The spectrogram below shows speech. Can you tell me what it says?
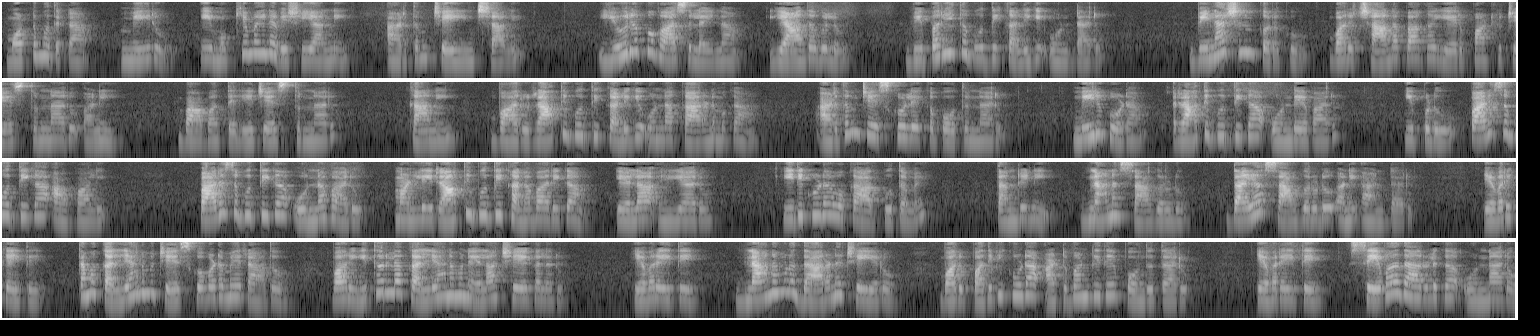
మొట్టమొదట మీరు ఈ ముఖ్యమైన విషయాన్ని అర్థం చేయించాలి. యూరప్ వాసులైన యాదవులు విపరీత బుద్ధి కలిగి ఉంటారు. వినాశనం కొరకు వారు చాలా బాగా ఏర్పాట్లు చేస్తున్నారు అని బాబా తెలియజేస్తున్నారు. కానీ వారు రాతి బుద్ధి కలిగి ఉన్న కారణముగా అర్థం చేసుకోలేకపోతున్నారు. మీరు కూడా రాతి బుద్ధిగా ఉండేవారు. ఇప్పుడు పారసబుద్ధిగా అవ్వాలి. పారసబుద్ధిగా ఉన్నవారు మళ్ళీ రాతి బుద్ధి కలవారిగా ఎలా అయ్యారు? ఇది కూడా ఒక అద్భుతమే. తండ్రిని జ్ఞానసాగరుడు దయాసాగరుడు అని అంటారు. ఎవరికైతే తమ కళ్యాణము చేసుకోవడమే రాదో వారు ఇతరుల కళ్యాణమును ఎలా చేయగలరు? ఎవరైతే జ్ఞానమును ధారణ చేయరో వారు పదవి కూడా అటువంటిదే పొందుతారు. ఎవరైతే సేవాదారులుగా ఉన్నారో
